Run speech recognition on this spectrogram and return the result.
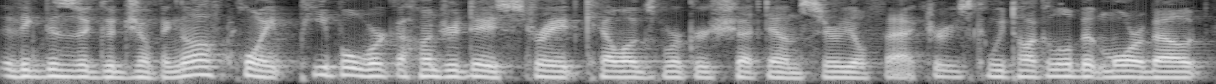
I think this is a good jumping off point. People work 100 days straight. Kellogg's workers shut down cereal factories. Can we talk a little bit more about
